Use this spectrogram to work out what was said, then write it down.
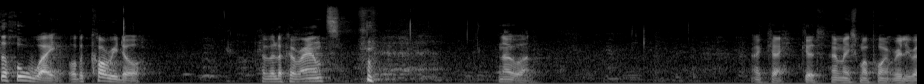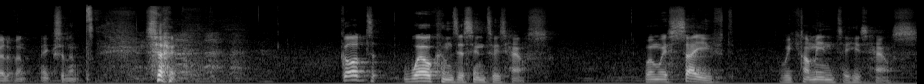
the hallway or the corridor? Have a look around. no one. Okay, good. That makes my point really relevant. Excellent. So, God welcomes us into his house. When we're saved, we come into his house.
